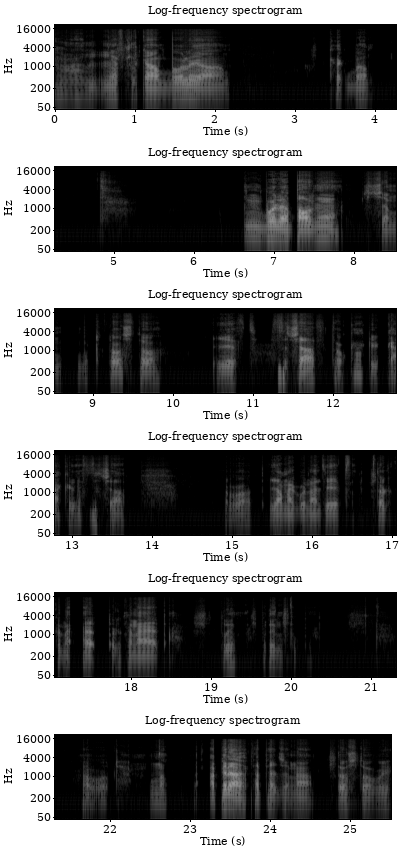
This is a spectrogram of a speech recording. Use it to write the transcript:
несколько более, как бы, более полнее, чем вот то, что есть сейчас, то как и как есть сейчас. Вот, я могу надеяться только на, э, только на это в принципе. Вот. Ну, опираясь, опять же, на то, что вы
